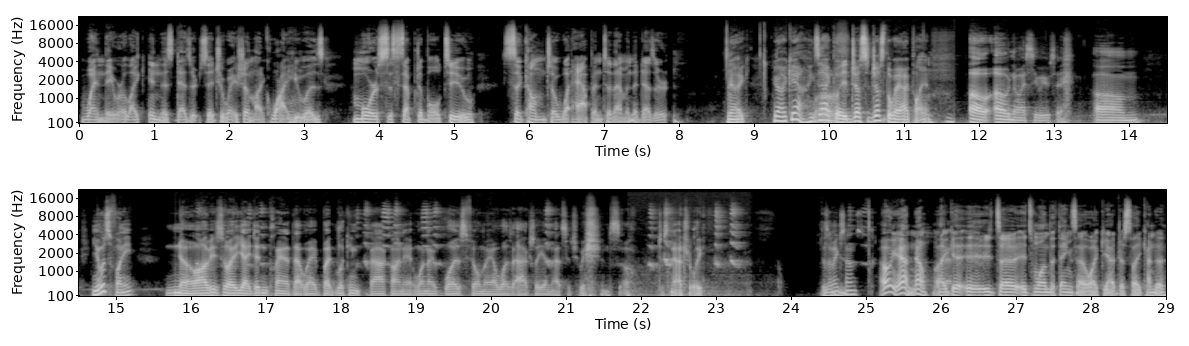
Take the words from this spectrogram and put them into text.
when they were like in this desert situation like why he Mhm. was more susceptible to succumb to what happened to them in the desert. You're like, you're like, yeah, exactly, Love. just just the way I plan. Oh, oh no, I see what you're saying. Um, You know what's funny? No, obviously, yeah, I didn't plan it that way. But looking back on it, when I was filming, I was actually in that situation. So just naturally. Does that make Mm-hmm. sense? Oh yeah, no, like it, it- it's a it's one of the things that like yeah, just like kind of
